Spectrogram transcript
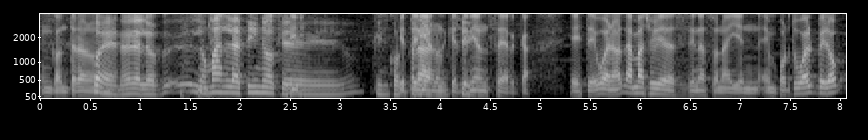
Encontraron Bueno, era lo, lo más latino que, que que encontraron. tenían, que sí. tenían cerca. Este, bueno, la mayoría de las escenas son ahí en, en Portugal, pero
